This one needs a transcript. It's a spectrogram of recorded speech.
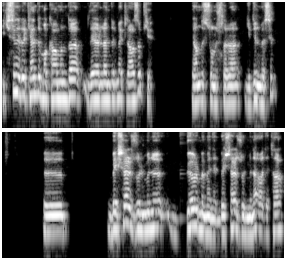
İkisini de kendi makamında değerlendirmek lazım ki yanlış sonuçlara gidilmesin. Ee, beşer zulmünü görmemenin, beşer zulmüne adeta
